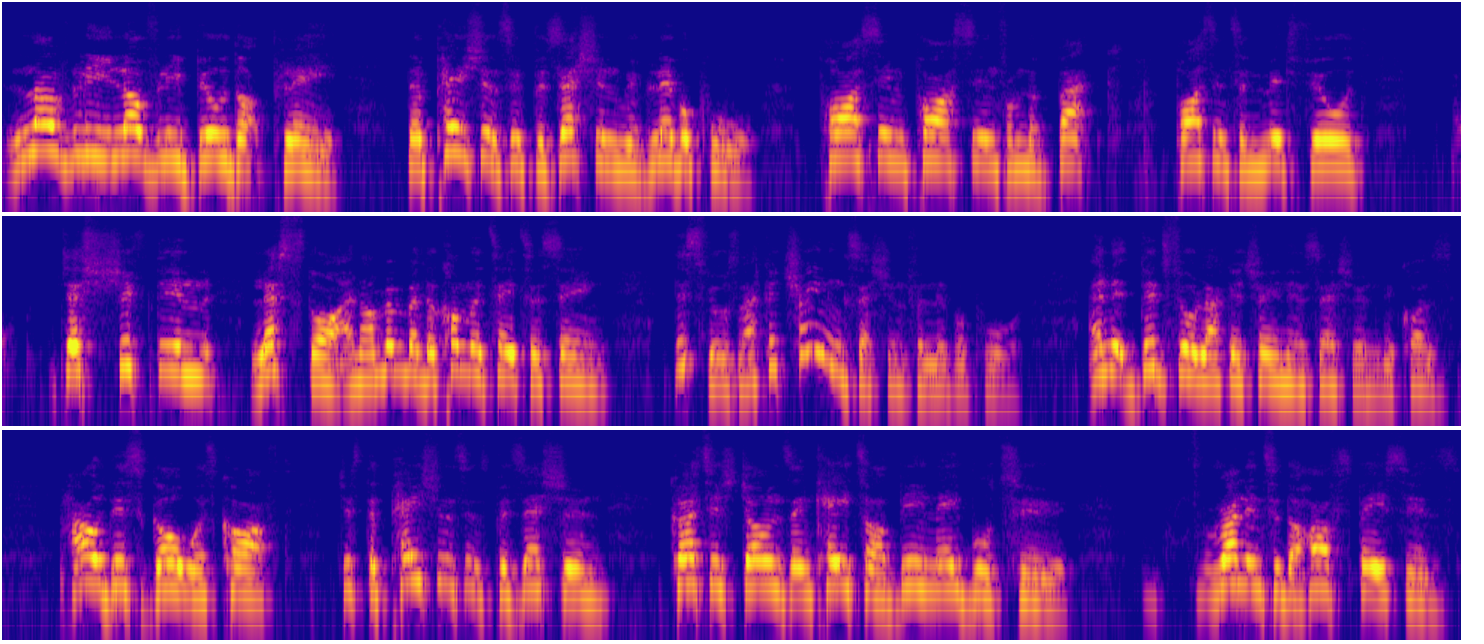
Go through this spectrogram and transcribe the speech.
Lovely, lovely build up play. The patience in possession with Liverpool, passing, passing from the back, passing to midfield, just shifting Leicester. And I remember the commentator saying, This feels like a training session for Liverpool. And it did feel like a training session because how this goal was carved, just the patience in possession, Curtis Jones and Keita being able to run into the half spaces,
